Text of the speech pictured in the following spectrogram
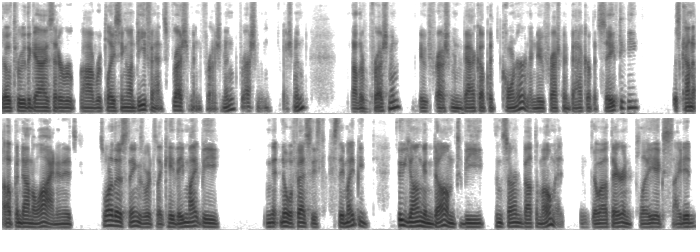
Go through the guys that are uh, replacing on defense: freshman, freshman, freshman, freshman, another freshman, new freshman backup at corner, and a new freshman backup at safety. It's kind of up and down the line, and it's it's one of those things where it's like, hey, they might be, no offense these guys, they might be too young and dumb to be concerned about the moment go out there and play excited,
